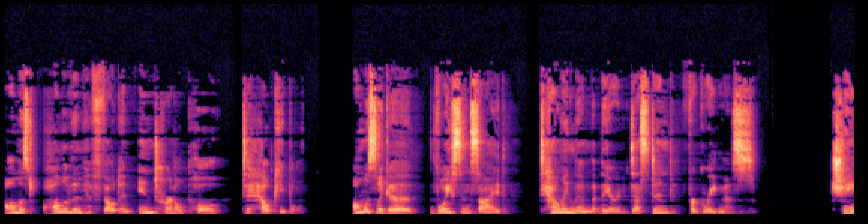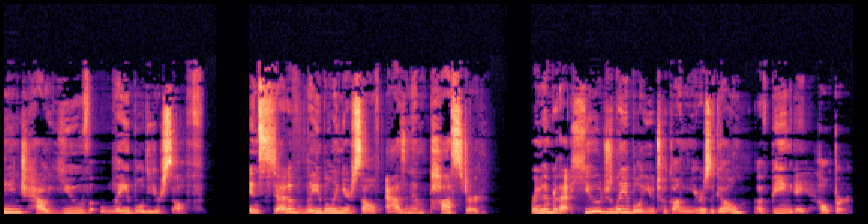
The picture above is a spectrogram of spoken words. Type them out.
almost all of them have felt an internal pull to help people, almost like a voice inside telling them that they are destined for greatness. Change how you've labeled yourself Instead of labeling yourself as an imposter, remember that huge label you took on years ago of being a helper.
